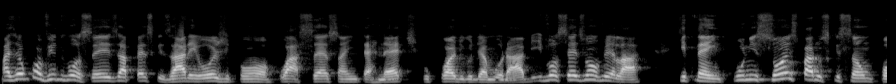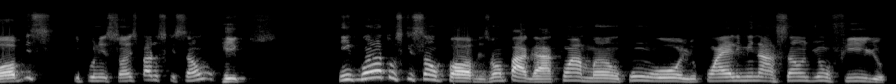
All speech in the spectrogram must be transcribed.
Mas eu convido vocês a pesquisarem hoje com o acesso à internet o Código de Hammurabi e vocês vão ver lá que tem punições para os que são pobres e punições para os que são ricos. Enquanto os que são pobres vão pagar com a mão, com o olho, com a eliminação de um filho,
